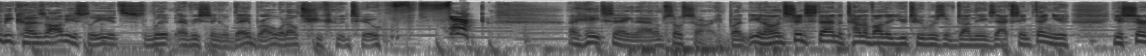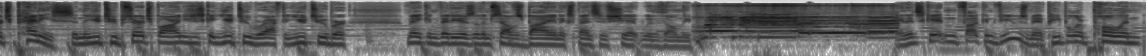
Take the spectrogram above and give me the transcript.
bang because obviously it's lit every single day, bro. What else are you gonna do? Fuck! I hate saying that. I'm so sorry. But, you know, and since then, a ton of other YouTubers have done the exact same thing. You you search pennies in the YouTube search bar and you just get YouTuber after YouTuber making videos of themselves buying expensive shit with only and it's getting fucking views, man. People are pulling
